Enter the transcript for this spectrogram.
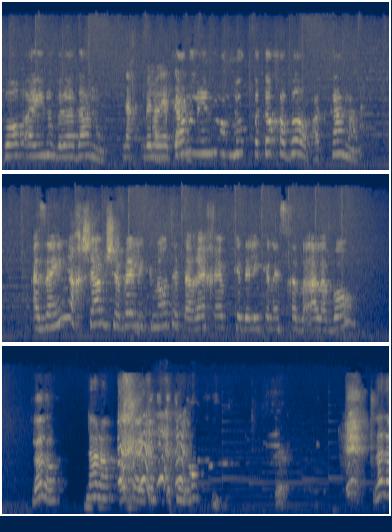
בור היינו ולא ידענו. נכ- ולא עד ידענו. כמה היינו עמוק בתוך הבור, עד כמה. אז האם עכשיו שווה לקנות את הרכב כדי להיכנס חזרה לבור? לא, לא. לא, לא. אוקיי. לא, לא.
